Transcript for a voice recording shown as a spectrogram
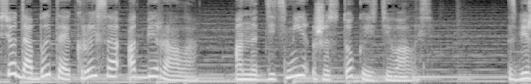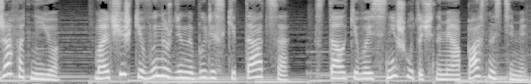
Все добытое крыса отбирала, а над детьми жестоко издевалась. Сбежав от нее, мальчишки вынуждены были скитаться, сталкиваясь с нешуточными опасностями,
